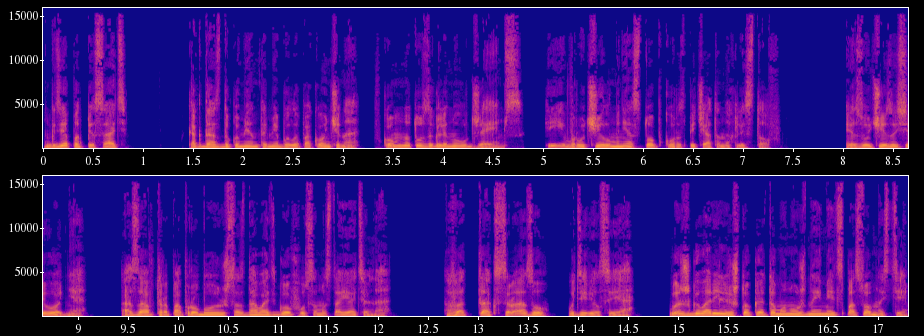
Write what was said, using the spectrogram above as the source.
Где подписать? Когда с документами было покончено, в комнату заглянул Джеймс и вручил мне стопку распечатанных листов. «Изучи за сегодня, а завтра попробуешь создавать Гофу самостоятельно». «Вот так сразу?» — удивился я. «Вы же говорили, что к этому нужно иметь способности».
